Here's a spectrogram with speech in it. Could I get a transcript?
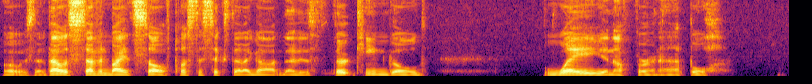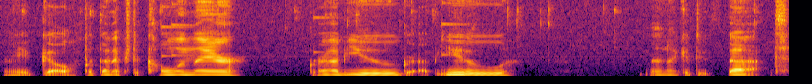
What was that? That was 7 by itself, plus the 6 that I got. That is 13 gold. Way enough for an apple. There you go. Put that extra coal in there. Grab you, grab you. Then I could do that.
